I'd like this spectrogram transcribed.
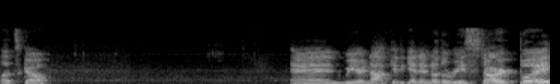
Let's go. And we are not going to get another restart, but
